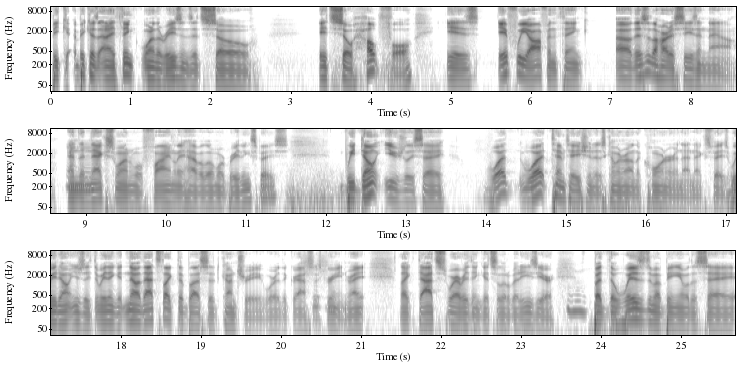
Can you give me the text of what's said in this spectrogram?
beca- because, and I think one of the reasons it's so it's so helpful is if we often think, "Oh, this is the hardest season now," and the Mhm. next one will finally have a little more breathing space. we don't usually say what what temptation is coming around the corner in that next phase. We don't usually th- we think it, no, that's like the blessed country where the grass is green, right? Like that's where everything gets a little bit easier. Mhm. But the wisdom of being able to say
